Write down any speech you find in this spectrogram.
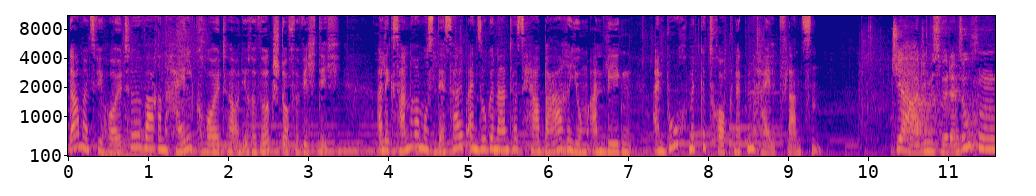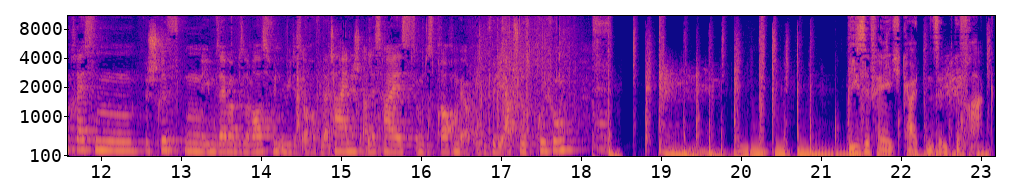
Damals wie heute waren Heilkräuter und ihre Wirkstoffe wichtig. Alexandra muss deshalb ein sogenanntes Herbarium anlegen, ein Buch mit getrockneten Heilpflanzen. Tja, die müssen wir dann suchen, pressen, beschriften, eben selber ein bisschen rausfinden, wie das auch auf Lateinisch alles heißt. Und das brauchen wir auch eben für die Abschlussprüfung. Diese Fähigkeiten sind gefragt.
